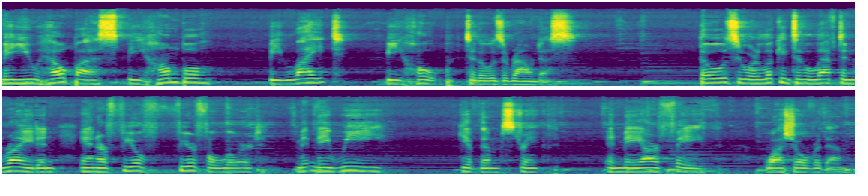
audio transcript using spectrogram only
May you help us be humble, be light, be hope to those around us. Those who are looking to the left and right and, and are feel fearful, Lord, may, may we give them strength and may our faith wash over them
